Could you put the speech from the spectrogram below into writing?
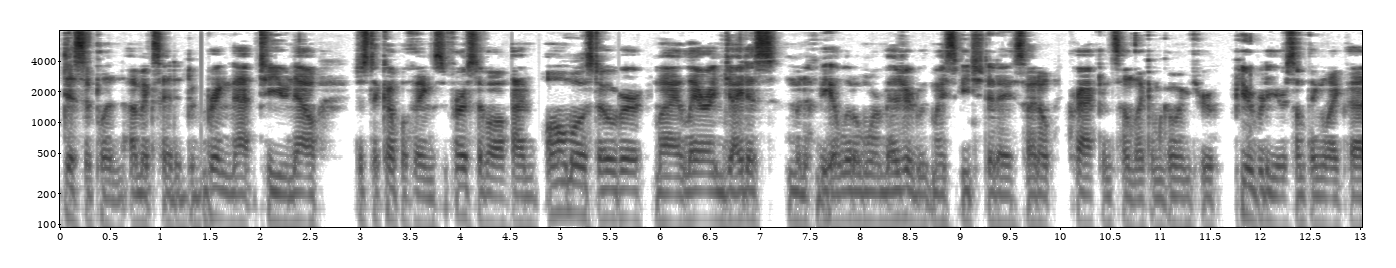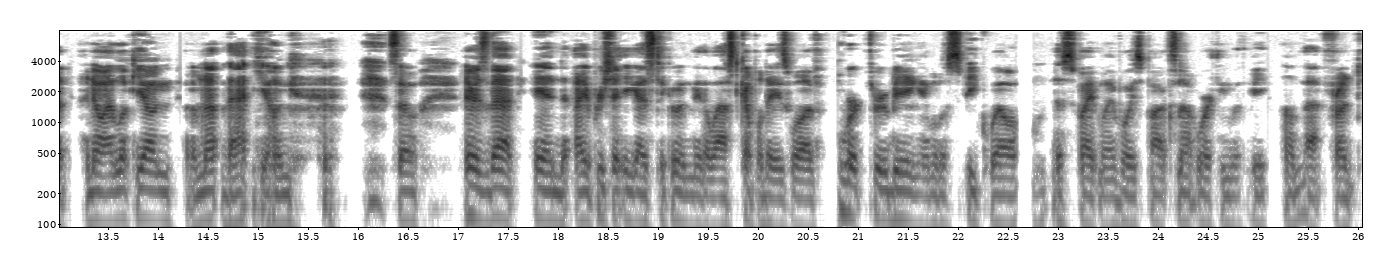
discipline. I'm excited to bring that to you now. Just a couple things. First of all, I'm almost over my laryngitis. I'm going to be a little more measured with my speech today so I don't crack and sound like I'm going through puberty or something like that. I know I look young, but I'm not that young. so there's that. And I appreciate you guys sticking with me the last couple days while I've worked through being able to speak well, despite my voice box not working with me on that front.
